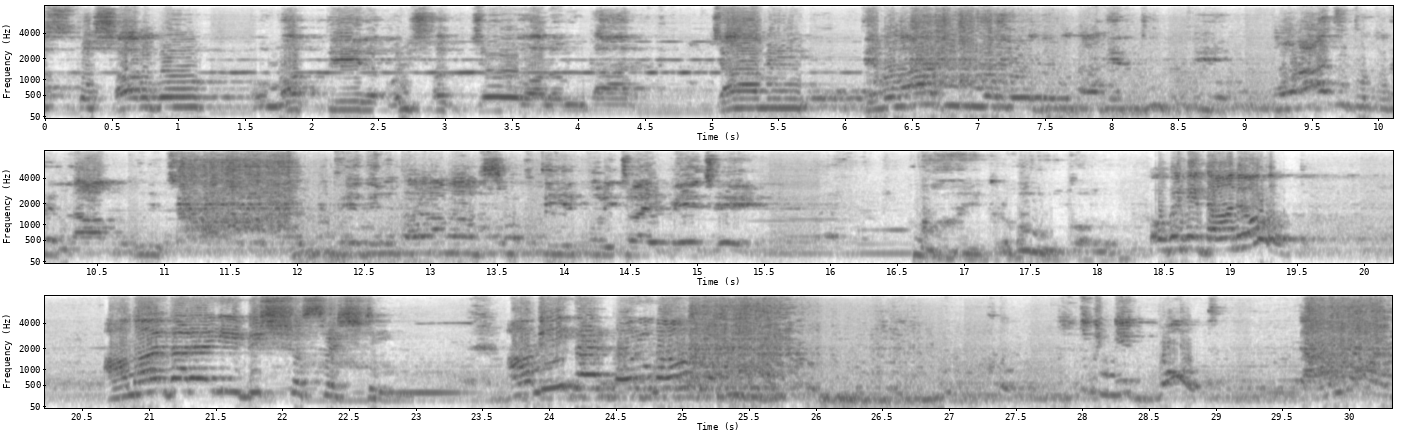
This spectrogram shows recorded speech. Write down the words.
সমস্ত স্বর্গ ও মর্তের ঐশ্বর্য অলঙ্কার, যা আমি দেবতাদের যুদ্ধে পরাজিত করে লাভ করেছি। যুদ্ধে দেবতারা আমার শক্তির পরিচয় পেয়েছে। গ্রহণ করো। দানো আমার দ্বারাই এই বিশ্ব সৃষ্টি। আমি তার পরমা। তুমি নির্বোধ তাই আমার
